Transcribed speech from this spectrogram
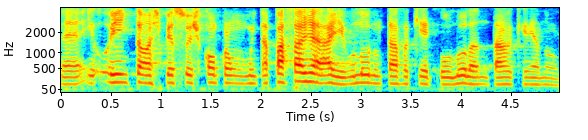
né? E, então as pessoas compram muita passagem. Aí o Lula não estava querendo, o Lula não querendo.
